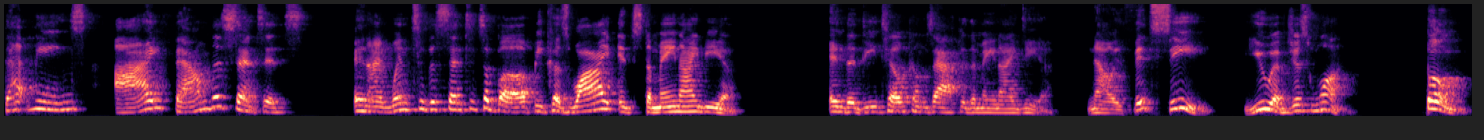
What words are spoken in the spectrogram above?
that means I found the sentence and I went to the sentence above because why? It's the main idea. And the detail comes after the main idea. Now, if it's C, you have just won. Boom.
